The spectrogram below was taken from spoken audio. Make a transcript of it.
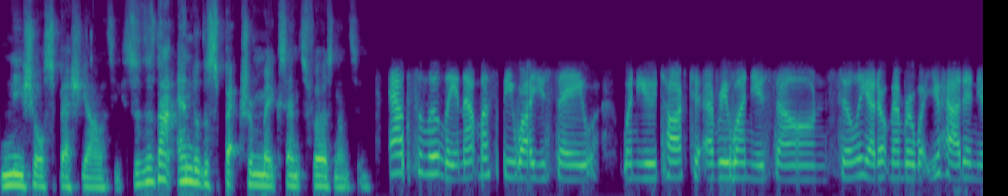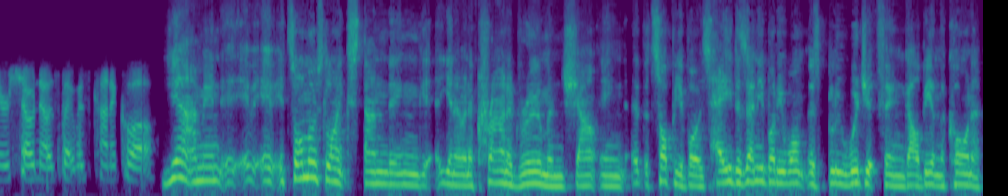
niche or speciality. So does that end of the spectrum make sense first, Nancy? Absolutely. And that must be why you say when you talk to everyone, you sound silly. I don't remember what you had in your show notes, but it was kind of cool. Yeah, I mean, it, it, it's almost like standing, you know, in a crowded room and shouting at the top of your voice, "Hey, does anybody want this blue widget thing? I'll be in the corner."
